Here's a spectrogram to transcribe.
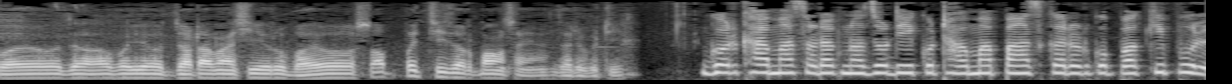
भयो अब यो जटामासीहरू भयो सबै चिजहरू पाउँछ यहाँ जडीबुटी। गोर्खामा सड़क नजोडिएको ठाउँमा पाँच करोड़को पक्की पुल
